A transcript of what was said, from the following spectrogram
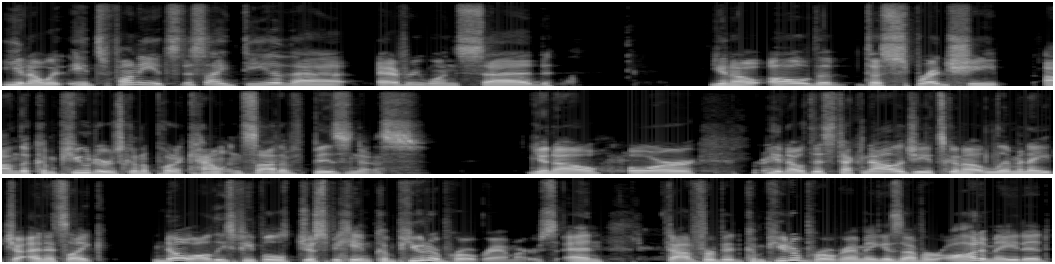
you know, it, it's funny. It's this idea that everyone said, you know, oh, the the spreadsheet on the computer is going to put accountants out of business, you know, or you know, this technology it's going to eliminate, jo- and it's like no, all these people just became computer programmers. And God forbid computer programming is ever automated.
